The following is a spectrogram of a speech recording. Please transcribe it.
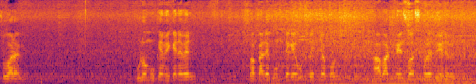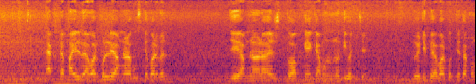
শোয়ার আগে। পুরো মুখে মেখে নেবেন সকালে ঘুম থেকে উঠবেন যখন, আবার ফেস ওয়াশ করে ধুয়ে নেবেন। একটা ফাইল ব্যবহার করলে আপনারা বুঝতে পারবেন যে আপনারা ত্বকে কেমন উন্নতি হচ্ছে। তো এটি ব্যবহার করতে থাকুন।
